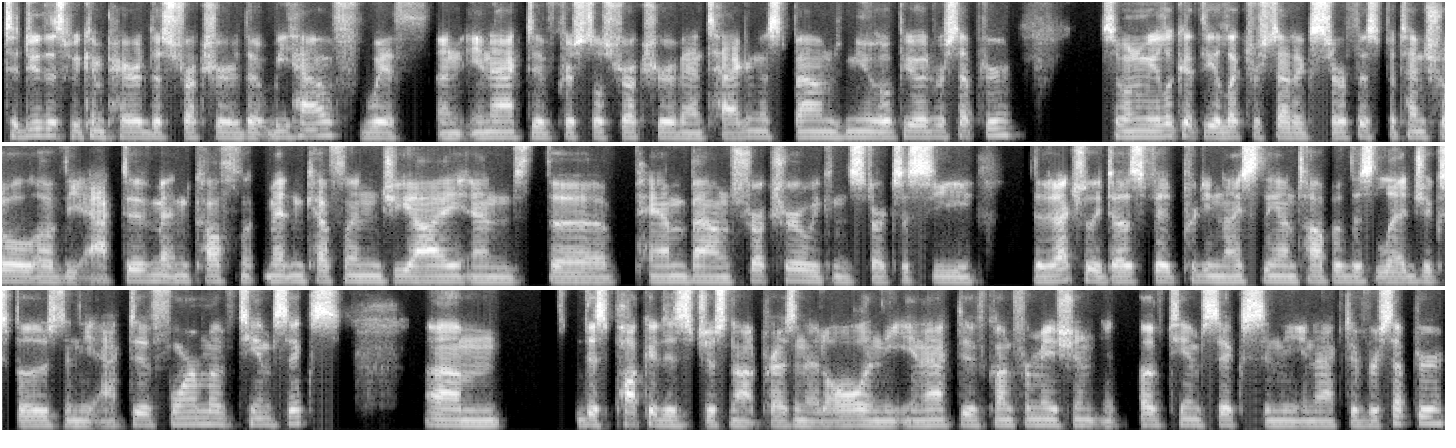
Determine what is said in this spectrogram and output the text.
to do this, we compared the structure that we have with an inactive crystal structure of antagonist-bound mu opioid receptor. So when we look at the electrostatic surface potential of the active metenkephalin GI and the PAM-bound structure, we can start to see that it actually does fit pretty nicely on top of this ledge exposed in the active form of TM6. Um, this pocket is just not present at all in the inactive conformation of TM6 in the inactive receptor.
